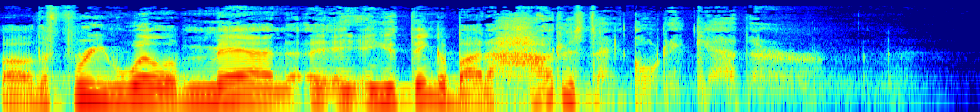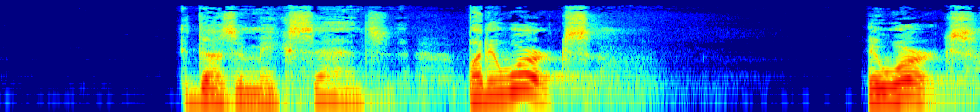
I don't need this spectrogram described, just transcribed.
uh, the free will of man, and you think about it, how does that go together? It doesn't make sense, but it works. It works.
